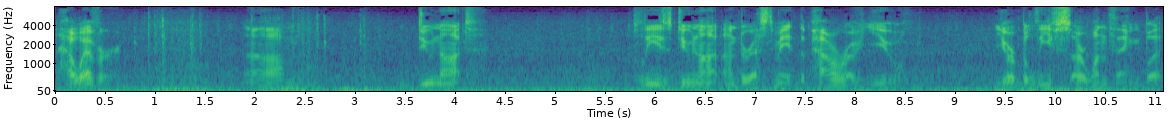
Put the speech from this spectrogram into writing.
However, um, do not, please do not underestimate the power of you. Your beliefs are one thing, but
